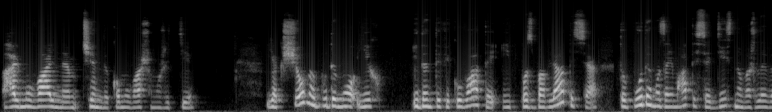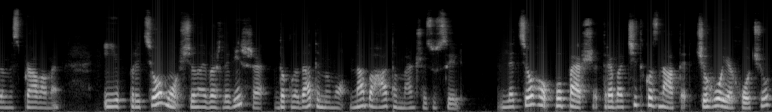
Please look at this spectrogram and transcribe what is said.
гальмувальним чинником у вашому житті? Якщо ми будемо їх ідентифікувати і позбавлятися, то будемо займатися дійсно важливими справами. І при цьому, що найважливіше, докладатимемо набагато менше зусиль. Для цього, по-перше, треба чітко знати, чого я хочу,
